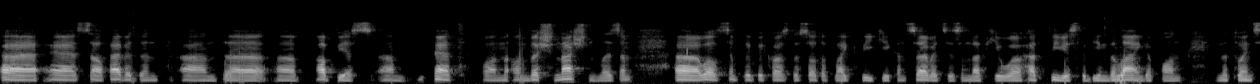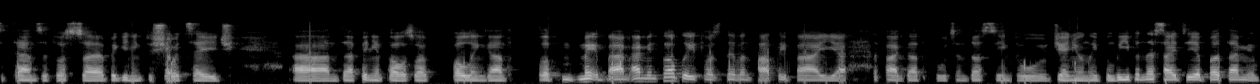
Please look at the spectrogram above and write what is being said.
self-evident and obvious um, bet on, on Russian nationalism. well, simply because the sort of like leaky conservatism that he were, had previously been relying upon in the 2010s, it was beginning to show its age and opinion polls were polling and I mean, probably it was driven partly by uh, the fact that Putin does seem to genuinely believe in this idea, but I mean,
